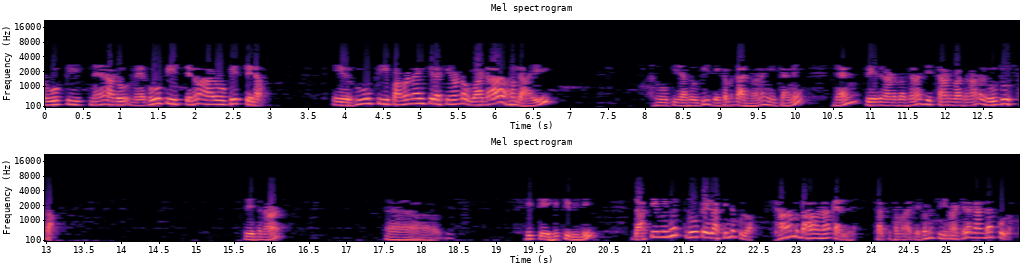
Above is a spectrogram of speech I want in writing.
රූපීත් නෑ අරූ මේ රූපීත් වෙනවා ආරූපීත් වෙනවා. ඒ රූපී පමණයි කියලා කියනකොට වඩා හොඳයි. රූපී අරූපී දෙකම දන්නවනම් ඒ කියන්නේ දැන් වේදනානුපසන චිත්තානුපසනාල රුදුස්සා. වේදනා හිතේ හිතවිලි දකිමිනුත් රූපේ දකින්න පුළුවන්. තාම භාවනා කරන්න. සති සමාධි දෙකම තියෙනවා කියලා ගන්නත් පුළුවන්.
